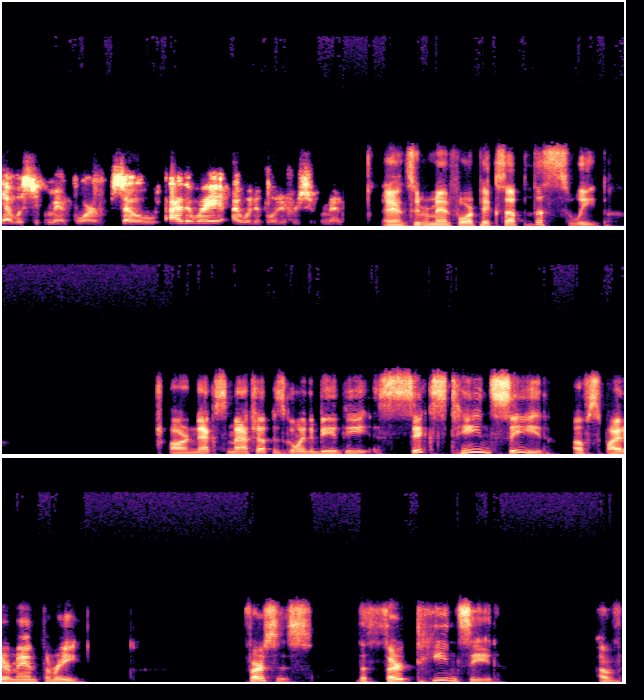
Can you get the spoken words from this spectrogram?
that was Superman 4. So either way, I would have voted for Superman. And Superman 4 picks up the sweep. Our next matchup is going to be the 16 seed of Spider Man 3 versus the 13 seed of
